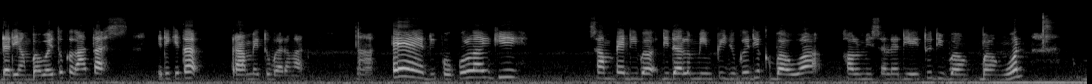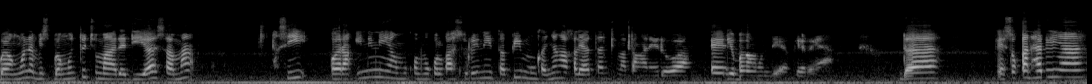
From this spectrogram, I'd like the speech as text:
Dari yang bawah itu ke atas. Jadi kita rame tuh barengan. Nah eh dipukul lagi. Sampai di di dalam mimpi juga dia ke bawah. Kalau misalnya dia itu dibangun bangun habis bangun tuh cuma ada dia sama si orang ini nih yang mukul-mukul kasur ini. Tapi mukanya nggak kelihatan cuma tangannya doang. Eh dia bangun deh akhirnya. Udah keesokan harinya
